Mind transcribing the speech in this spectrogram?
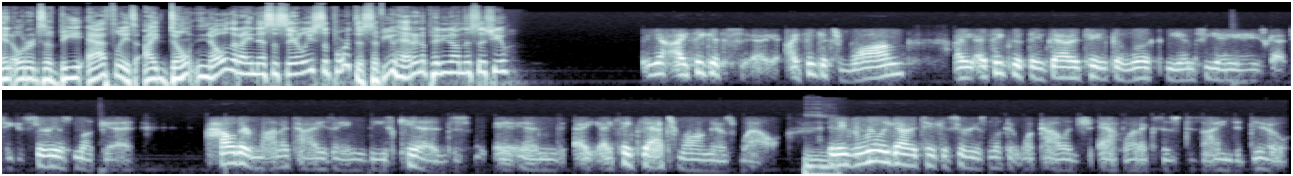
in order to be athletes. I don't know that I necessarily support this. Have you had an opinion on this issue? Yeah, I think it's I think it's wrong. I, I think that they've got to take a look. The NCAA's got to take a serious look at how they're monetizing these kids, and I, I think that's wrong as well. Mm-hmm. And they've really got to take a serious look at what college athletics is designed to do.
